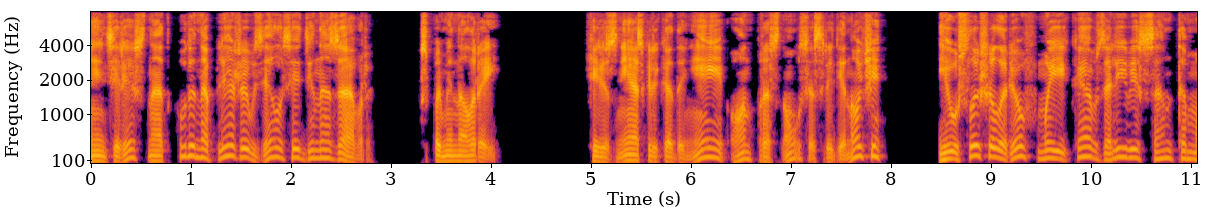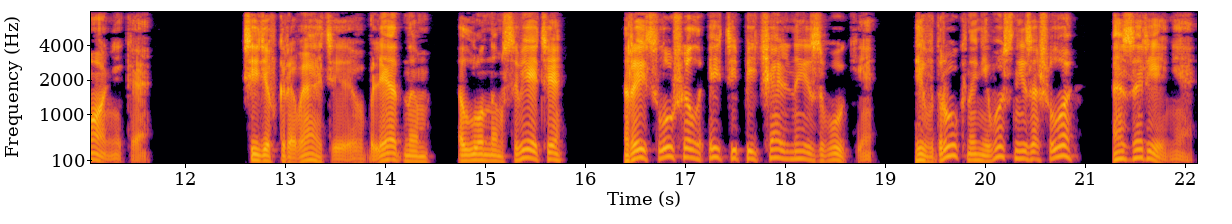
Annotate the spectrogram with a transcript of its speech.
«Интересно, откуда на пляже взялся динозавр?» — вспоминал Рэй. Через несколько дней он проснулся среди ночи и услышал рев маяка в заливе Санта-Моника. Сидя в кровати, в бледном лунном свете, Рэй слушал эти печальные звуки, и вдруг на него снизошло озарение.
